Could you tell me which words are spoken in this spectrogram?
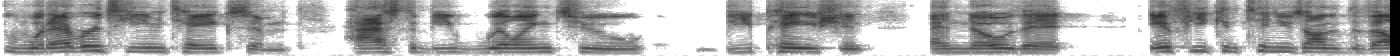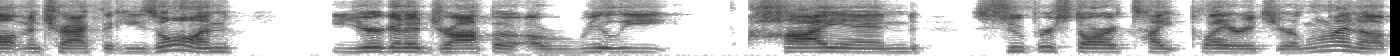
whatever team takes him has to be willing to be patient and know that if he continues on the development track that he's on, you're going to drop a, a really high end superstar type player into your lineup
